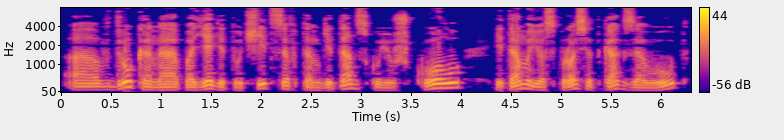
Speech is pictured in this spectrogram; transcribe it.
«А вдруг она поедет учиться в тангитанскую школу, и там ее спросят, как зовут?»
